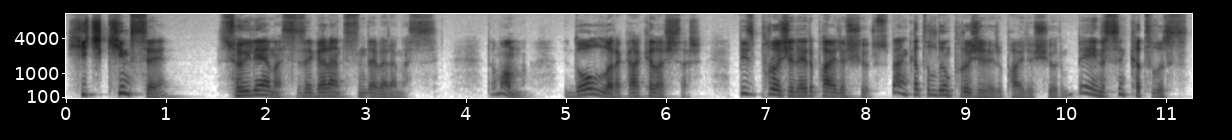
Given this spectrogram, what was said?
hiç kimse söyleyemez, size garantisini de veremez. Tamam mı? Doğal olarak arkadaşlar biz projeleri paylaşıyoruz. Ben katıldığım projeleri paylaşıyorum. Beğenirsin, katılırsın.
